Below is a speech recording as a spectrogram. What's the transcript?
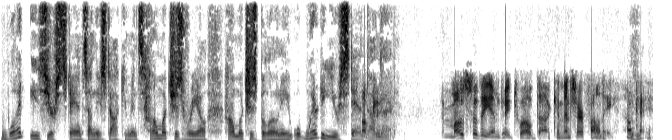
what is your stance on these documents? How much is real? How much is baloney? Where do you stand on that? Most of the MJ12 documents are phony. Okay,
